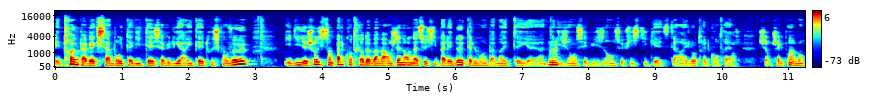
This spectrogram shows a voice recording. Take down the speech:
Et Trump, avec sa brutalité, sa vulgarité, tout ce qu'on veut, il dit des choses qui ne sont pas le contraire d'Obama. En général, on n'associe pas les deux, tellement Obama était euh, intelligent, mmh. séduisant, sophistiqué, etc. Et l'autre est le contraire sur chaque point. Bon.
